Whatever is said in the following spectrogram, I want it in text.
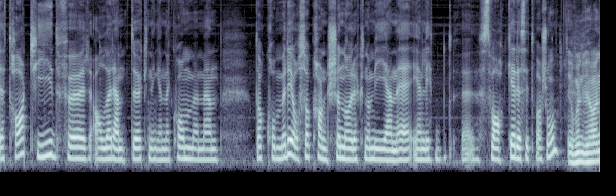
det tar tid før alle renteøkningene kommer, men Da kommer de også kanskje når økonomien er i en litt uh, svakere situasjon. Jo, men Vi har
